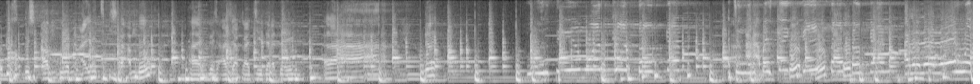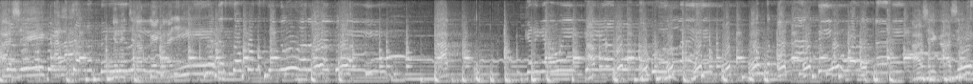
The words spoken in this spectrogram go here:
Aduh geus ampun ayo geus ambu Ayo geus asa kacida teh. Alah. Duh. Pesek ketotokan Alelele asik alah jadi cangkeng anjing. Rada sombong sing luar negeri Ap. Gayawi gaya wong bule Rambut anak diwarnai Asik-asik.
